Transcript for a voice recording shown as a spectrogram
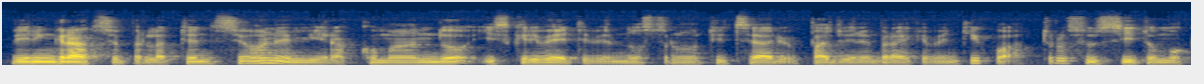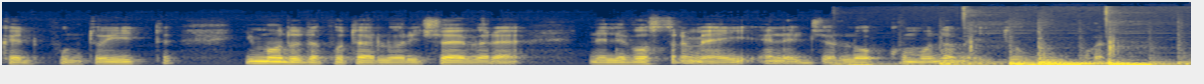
Vi ringrazio per l'attenzione e mi raccomando iscrivetevi al nostro notiziario Pagine Ebraiche 24 sul sito moked.it in modo da poterlo ricevere nelle vostre mail e leggerlo comodamente ovunque.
